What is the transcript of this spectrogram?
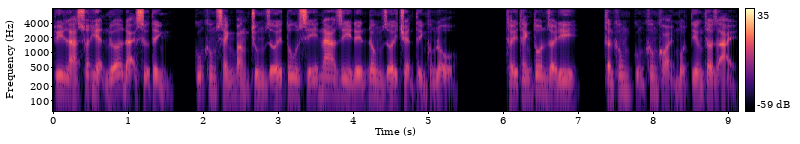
tuy là xuất hiện nữa đại sự tình, cũng không sánh bằng trung giới tu sĩ na di đến đông giới chuyện tình khổng lồ. Thấy thánh tôn rời đi, thần không cũng không khỏi một tiếng thở dài.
